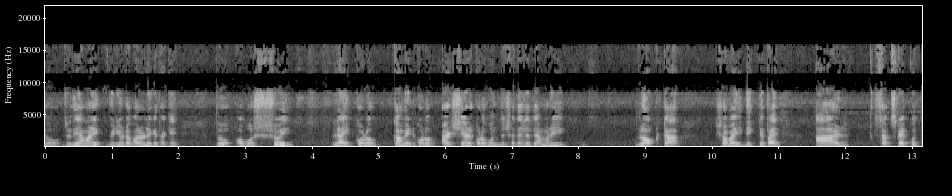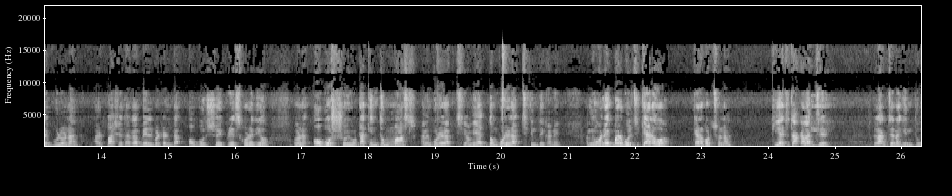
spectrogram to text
তো যদি আমার এই ভিডিওটা ভালো লেগে থাকে, তো অবশ্যই লাইক করো কমেন্ট করো আর শেয়ার করো বন্ধুদের সাথে যাতে আমার এই ব্লগটা সবাই দেখতে পায়। আর সাবস্ক্রাইব করতে ভুলো না। আর পাশে থাকা বেল বাটনটা অবশ্যই প্রেস করে দিও। মানে অবশ্যই, ওটা কিন্তু মাস্ট আমি বলে রাখছি। আমি একদম বলে রাখছি কিন্তু এখানে। আমি অনেকবার বলছি, কেন গো? কেন করছ না? কি আছে, টাকা লাগছে? লাগছে না কিন্তু।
